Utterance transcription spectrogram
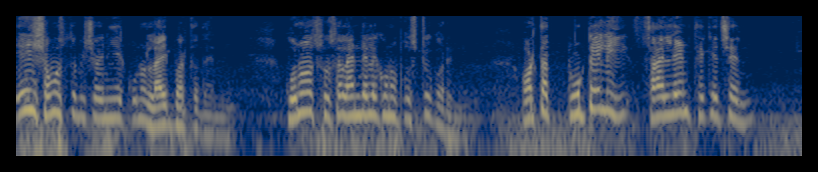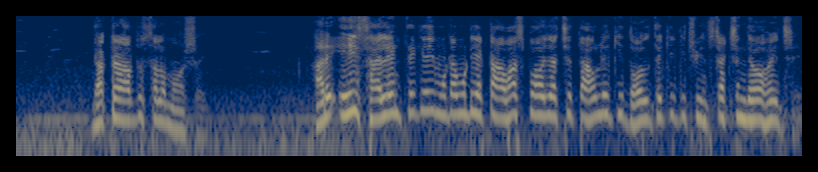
এই সমস্ত বিষয় নিয়ে কোনো লাইভ বার্তা দেননি। কোনো সোশ্যাল হ্যান্ডেলে কোনো পোস্টও করেননি। অর্থাৎ টোটালি সাইলেন্ট থেকেছেন ডক্টর আব্দুল সালাম মহাশয়। আর এই সাইলেন্ট থেকেই মোটামুটি একটা আভাস পাওয়া যাচ্ছে, তাহলে কি দল থেকে কিছু ইনস্ট্রাকশন দেওয়া হয়েছে?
